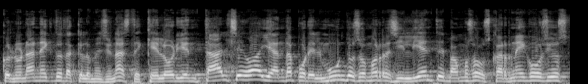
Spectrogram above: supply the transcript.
con una anécdota que lo mencionaste, que el oriental se va y anda por el mundo, somos resilientes, vamos a buscar negocios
